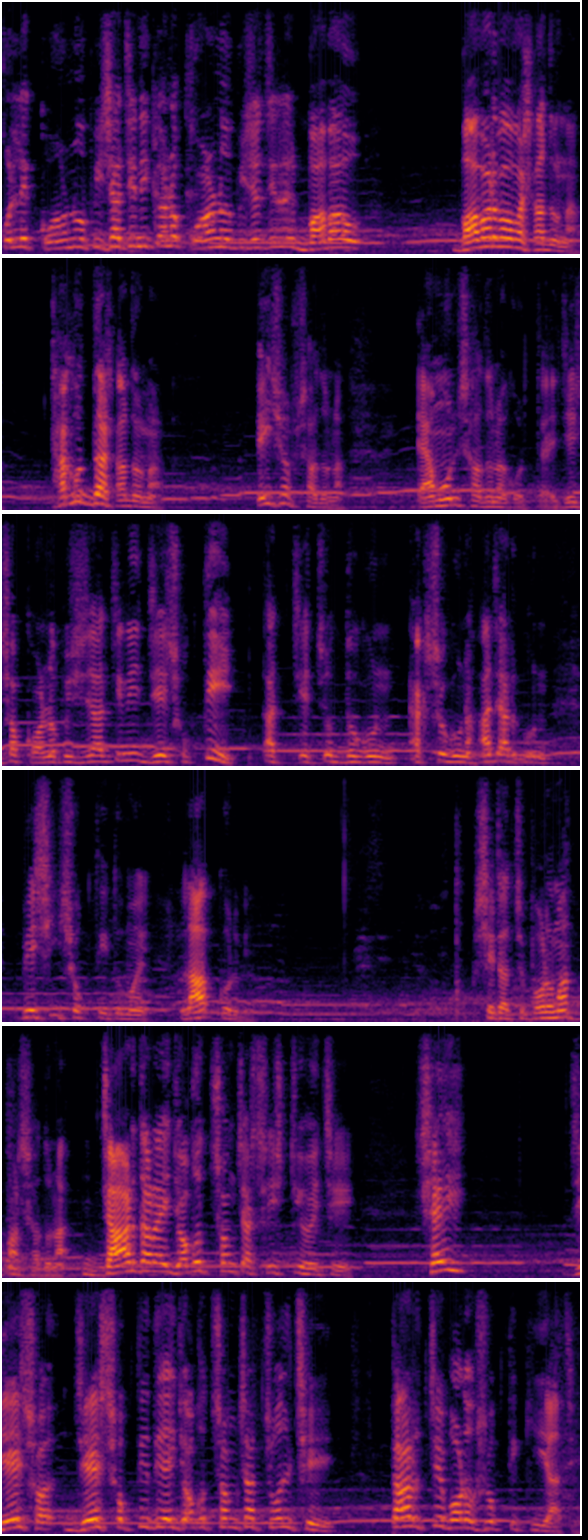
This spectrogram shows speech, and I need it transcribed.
করলে কর্ণ পিসাচিনী কেন? কর্ণ পিসাচিনীর বাবাও, বাবার বাবা সাধনা, ঠাকুরদা সাধনা, এইসব সাধনা। এমন সাধনা করতে হয় যেসব কর্ণ কর্ণপিসাচিনী যে শক্তি, তার চেয়ে চোদ্দ গুণ, একশো গুণ, হাজার গুণ বেশি শক্তি তোমায় লাভ করবে। সেটা হচ্ছে পরমাত্মার সাধনা। যার দ্বারা এই জগৎ সংসার সৃষ্টি হয়েছে, সেই যে যে শক্তি দিয়ে এই জগৎ সংসার চলছে, তার চেয়ে বড় শক্তি কি আছে?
